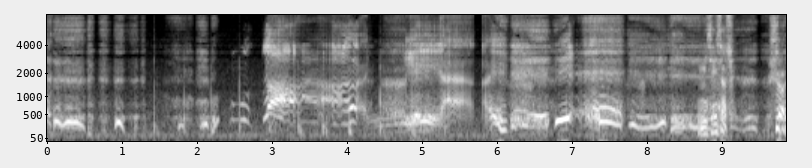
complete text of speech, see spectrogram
你们先下去。是。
